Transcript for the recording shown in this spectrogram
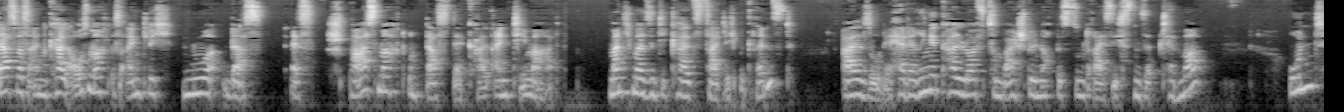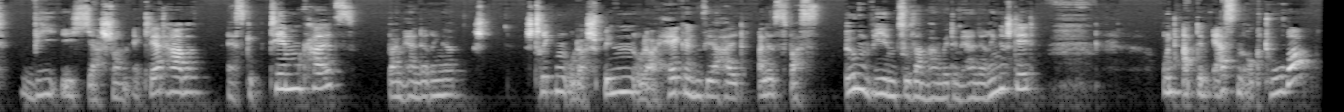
das, was einen Kall ausmacht, ist eigentlich nur das es Spaß macht und dass der Kall ein Thema hat. Manchmal sind die Kalls zeitlich begrenzt. Also der Herr der Ringe Kall läuft zum Beispiel noch bis zum 30. September. Und wie ich ja schon erklärt habe, es gibt Themenkalls. Beim Herrn der Ringe stricken oder spinnen oder häkeln wir halt alles, was irgendwie im Zusammenhang mit dem Herrn der Ringe steht. Und ab dem 1. Oktober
